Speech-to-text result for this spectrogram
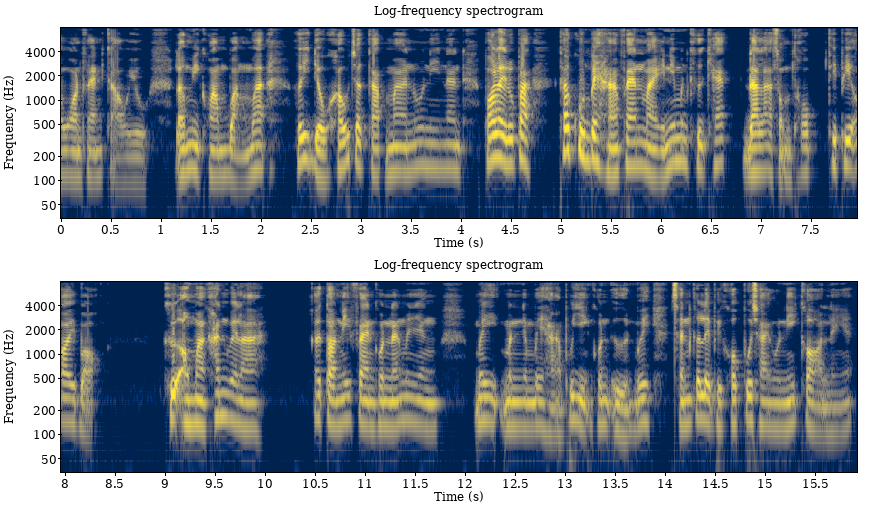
อววรแฟนเก่าอยู่ แล้วมีความหวังว่าเฮ้ยเดี๋ยวเขาจะกลับมานู่นนี่นั่น เพราะอะไรรู้ปะถ้าคุณไปหาแฟนใหม่นี่มันคือแค่ดาราสมทบที่พี่อ้อยบอก คือเอามาขั้นเวลาแล้วตอนนี้แฟนคนนั้นมันยังไม่มันยังไปหาผู้หญิงคนอื่นเว้ยฉันก็เลยไปคบผู้ชายคนนี้ก่อนอะไรเงี้ย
